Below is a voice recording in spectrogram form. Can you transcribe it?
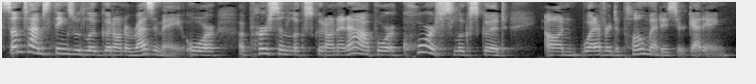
Sometimes things would look good on a resume, or a person looks good on an app, or a course looks good on whatever diploma it is you're getting.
